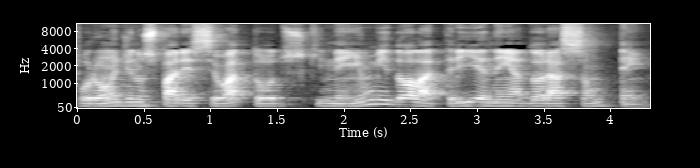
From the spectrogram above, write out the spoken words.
por onde nos pareceu a todos que nenhuma idolatria nem adoração tem.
